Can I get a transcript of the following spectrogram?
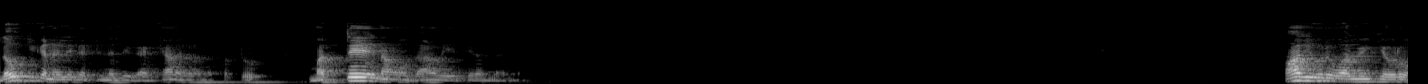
ಲೌಕಿಕ ನೆಲೆಗಟ್ಟಿನಲ್ಲಿ ವ್ಯಾಖ್ಯಾನಗಳನ್ನು ಕೊಟ್ಟು ಮತ್ತೆ ನಾವು ಗಾಣದ ಎತ್ತಿನಂದಾಗ ಆದಿಗುರು ವಾಲ್ಮೀಕಿಯವರು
